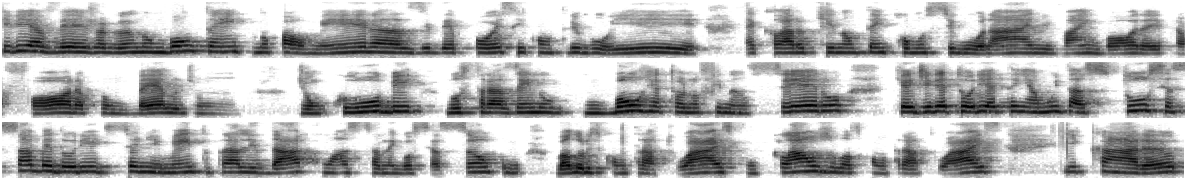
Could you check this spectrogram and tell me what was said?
queria ver jogando um bom tempo no Palmeiras e depois que contribuir. É claro que não tem como segurar, ele vai embora aí para fora, para um belo de um, de um clube, nos trazendo um bom retorno financeiro, que a diretoria tenha muita astúcia, sabedoria e discernimento para lidar com essa negociação, com valores contratuais, com cláusulas contratuais. E, cara,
